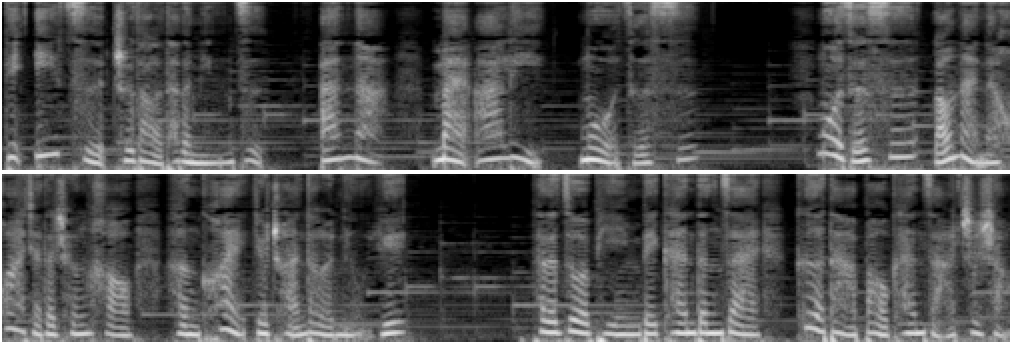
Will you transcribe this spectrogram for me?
第一次知道了他的名字。安娜·麦阿利·莫泽斯，莫泽斯老奶奶画家的称号很快就传到了纽约，他的作品被刊登在各大报刊杂志上，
